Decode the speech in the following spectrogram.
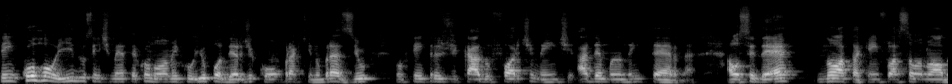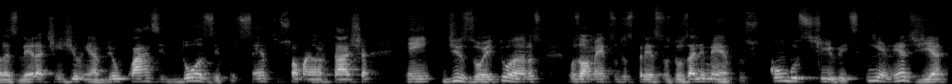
tem corroído o sentimento econômico e o poder de compra aqui no Brasil, o que tem prejudicado fortemente a demanda interna. A OCDE nota que a inflação anual brasileira atingiu em abril quase 12%, sua maior taxa em 18 anos. Os aumentos dos preços dos alimentos, combustíveis e energia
